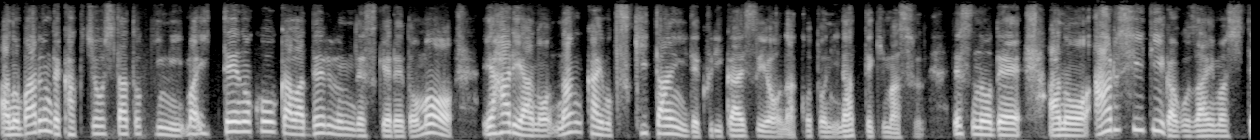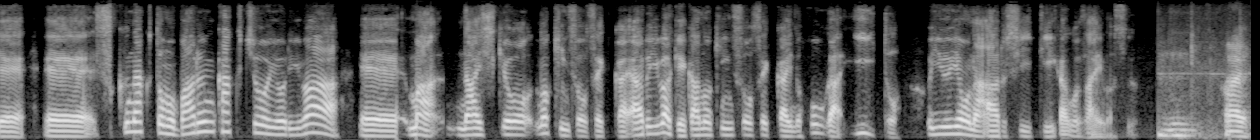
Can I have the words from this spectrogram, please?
あのバルーンで拡張したときに、まあ、一定の効果は出るんですけれども、やはりあの何回も月単位で繰り返すようなことになってきます。ですので、あの RCT がございまして、えー、少なくともバルーン拡張よりは、えー、まあ、内視鏡の筋層切開、あるいは外科の筋層切開の方がいいというような RCT がございます。うん、はい、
